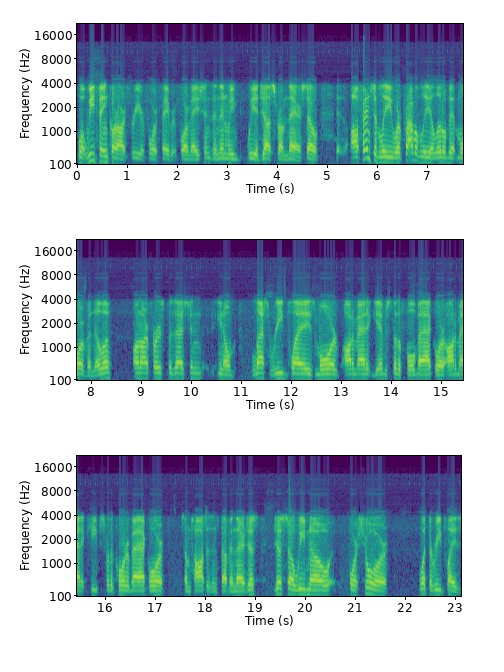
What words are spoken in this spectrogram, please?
what we think are our three or four favorite formations, and then we we adjust from there. So offensively, we're probably a little bit more vanilla on our first possession. You know, less read plays, more automatic gives to the fullback or automatic keeps for the quarterback or some tosses and stuff in there just just so we know for sure what the read plays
